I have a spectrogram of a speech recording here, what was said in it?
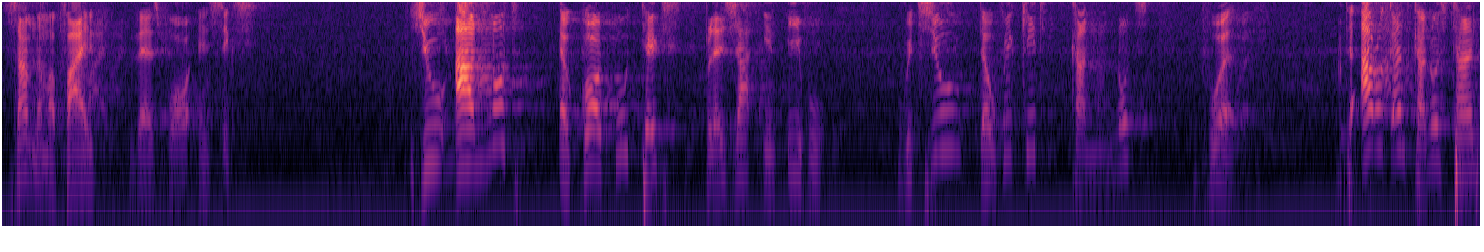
Psalm number five verse four and six. You are not a God who takes pleasure in evil. With you, the wicked cannot dwell. The arrogant cannot stand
